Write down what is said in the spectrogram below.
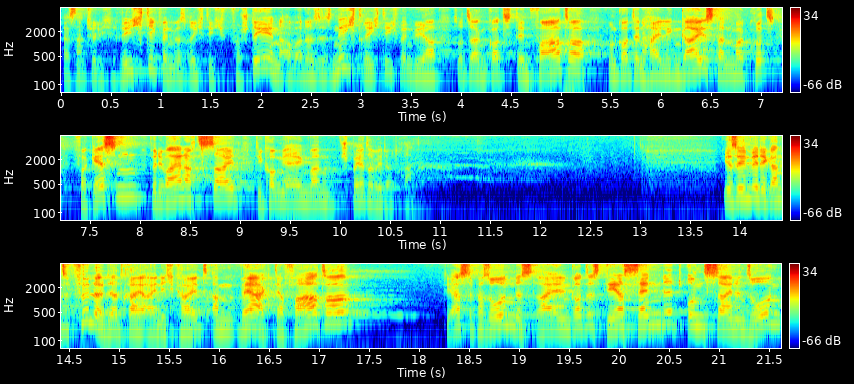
Das ist natürlich richtig, wenn wir es richtig verstehen, aber das ist nicht richtig, wenn wir sozusagen Gott den Vater und Gott den Heiligen Geist dann mal kurz vergessen für die Weihnachtszeit, die kommen ja irgendwann später wieder dran. Hier sehen wir die ganze Fülle der Dreieinigkeit am Werk. Der Vater, die erste Person des Dreieinen Gottes, der sendet uns seinen Sohn,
